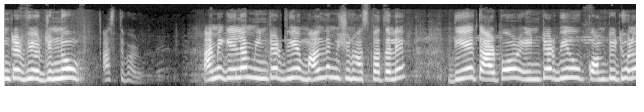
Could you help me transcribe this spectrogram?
ইন্টারভিউর জন্য আসতে পারো। আমি গেলাম ইন্টারভিউ মালদা মিশন হাসপাতালে, দিয়ে তারপর ইন্টারভিউ কমপ্লিট হলো।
